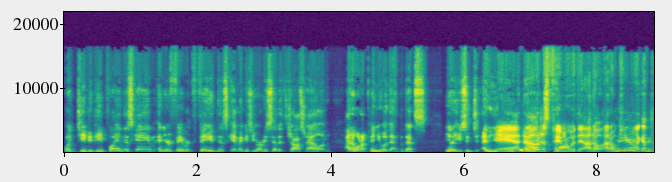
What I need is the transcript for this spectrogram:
like GPP play in this game, and your favorite fade in this game. I guess you already said it's Josh Allen. I don't want to pin you on that, but that's you know you suggest. Yeah, no, just pin me with it. I don't, I don't care. Like I've,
